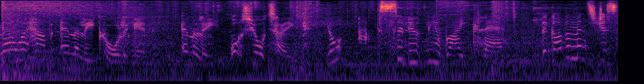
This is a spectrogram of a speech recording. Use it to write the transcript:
Now I have Emily calling in. Emily, what's your take? You're absolutely right, Claire. The government's just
